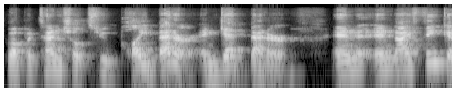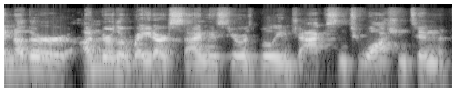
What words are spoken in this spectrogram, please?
who have potential to play better and get better. And and I think another under the radar sign this year was William Jackson to Washington.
